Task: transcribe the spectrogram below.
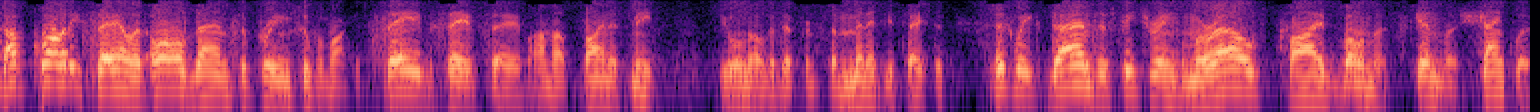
Top quality sale at all Dan Supreme supermarkets. Save, save, save on the finest meat. You'll know the difference the minute you taste it. This week's Dan's is featuring Morrell's Pride Boneless, Skinless, Shankless,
